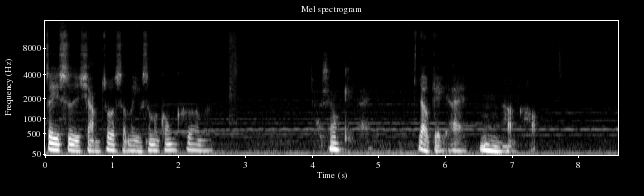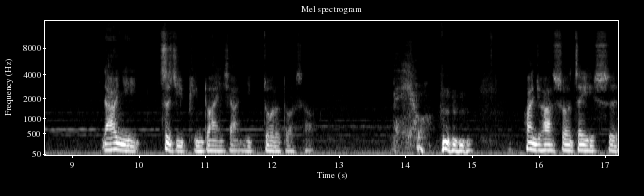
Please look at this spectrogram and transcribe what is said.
这一次想做什么？有什么功课吗？好像要给爱。要给爱，嗯，很好。然后你自己评断一下，你做了多少？没有。换句话说，这一世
